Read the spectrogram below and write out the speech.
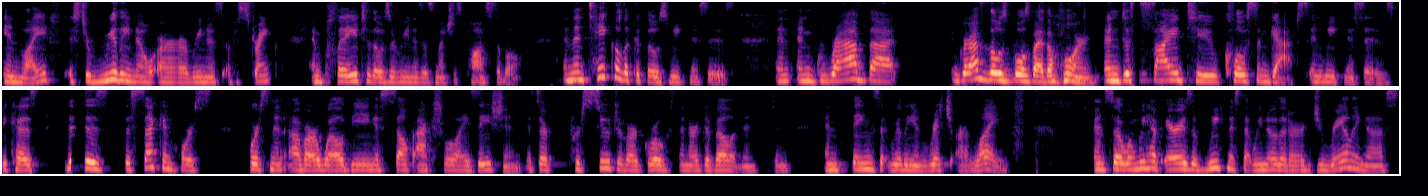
in life is to really know our arenas of strength and play to those arenas as much as possible. And then take a look at those weaknesses and and grab that grab those bulls by the horn and decide to close some gaps and weaknesses because this is the second horse horseman of our well-being is self-actualization. It's our pursuit of our growth and our development and and things that really enrich our life. And so when we have areas of weakness that we know that are derailing us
